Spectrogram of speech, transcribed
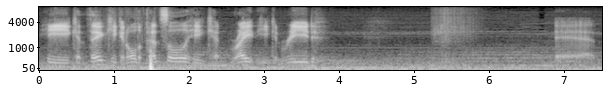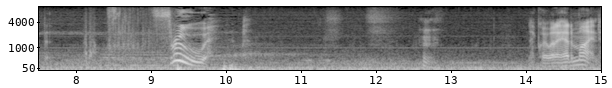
He can think, he can hold a pencil, he can write, he can read. Through. Hmm. Not quite what I had in mind.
